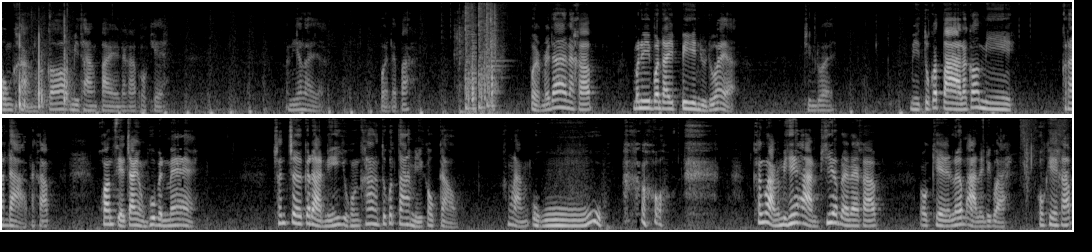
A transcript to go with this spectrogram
กรงขังแล้วก็มีทางไปนะครับ โอเค อันนี้อะไรอะเปิดได้ปะเปิดไม่ได้นะครับ มันมีบันไดปีนอยู่ด้วยอะจริงด้วย มีตุ๊กตาแล้วก็มีกระดาษนะครับ ความเสียใจของผู้เป็นแม่ ฉันเจอกระดาษนี้อยู่ข้างๆตุ๊กตาหมีเก่าๆ ข้างหลังโอ้โหข้างหลังมีให้อ่านเพียบเลยนะครับ โอเค เริ่มอ่านเลยดีกว่า โอเคครับ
